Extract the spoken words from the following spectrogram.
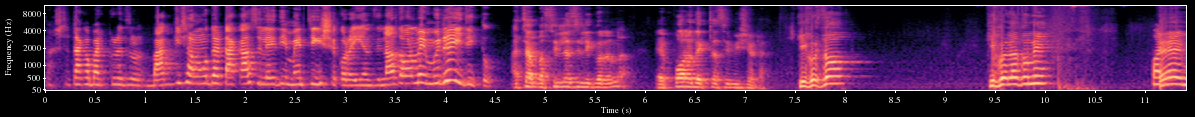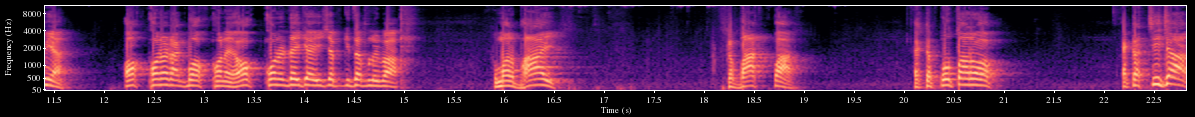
পাঁচটা টাকা বাইর করে দিল বাকি মধ্যে টাকা আছে এই দিয়ে মেয়ের চিকিৎসা করাই আনছি না তো আমার মেয়ে মরেই যেত। আচ্ছা আব্বা সিল্লাসিলি করেন না এর পরে দেখতেছি বিষয়টা। কি কইছো? কি কইলা তুমি? এই মিয়া অক্ষণে ডাকবো অক্ষণে অক্ষণে ডাইকা হিসাব কিতাব লইবা। তোমার ভাই একটা বাটপার একটা প্রতারক একটা চিটার।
